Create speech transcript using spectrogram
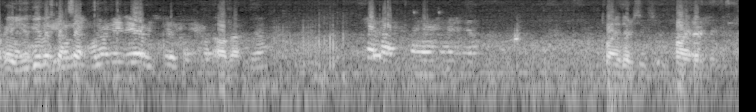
Okay, you give us consent. We don't need the average distance. Okay. 2036. 2036.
